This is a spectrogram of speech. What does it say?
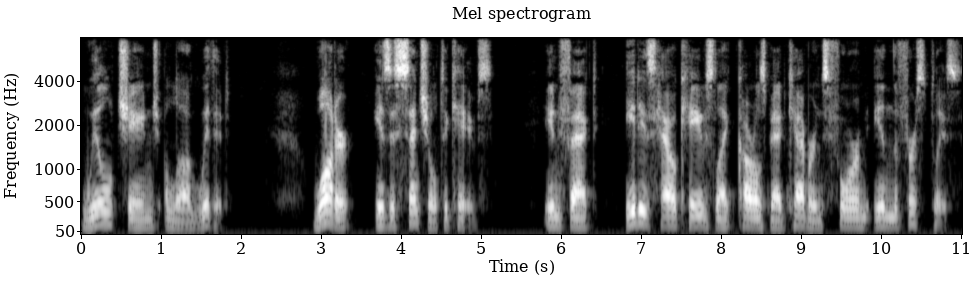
will change along with it. Water is essential to caves. In fact, it is how caves like Carlsbad Caverns form in the first place.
